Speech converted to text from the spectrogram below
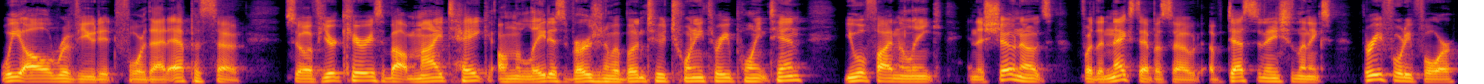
we all reviewed it for that episode. So if you're curious about my take on the latest version of Ubuntu 23.10, you will find a link in the show notes for the next episode of Destination Linux 344,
